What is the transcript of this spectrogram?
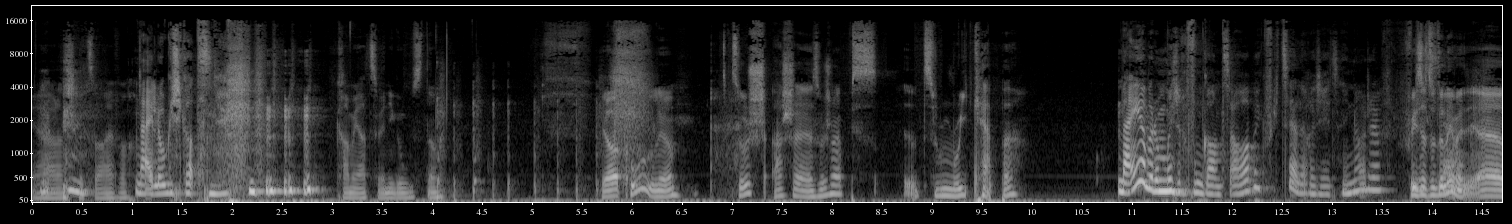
Ja, das ist nicht so einfach. Nein, logisch geht das nicht. Ich kann mich auch zu wenig aus da. Ja, cool, ja. Sonst, hast du äh, sonst noch etwas äh, zum Recappen? Nein, aber du musst dich vom ganzen Abend erzählen. Kannst du jetzt nicht nur... Freestyle to the Limit? Ja,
